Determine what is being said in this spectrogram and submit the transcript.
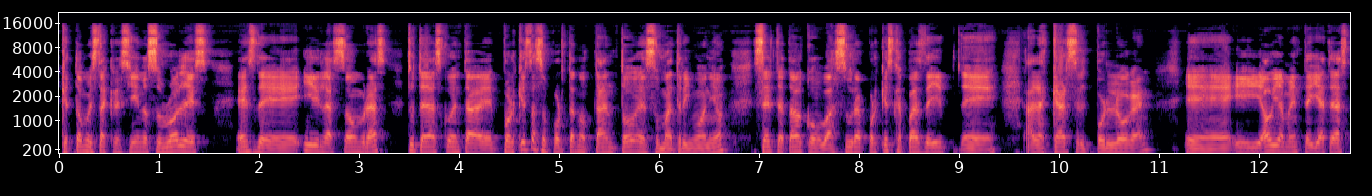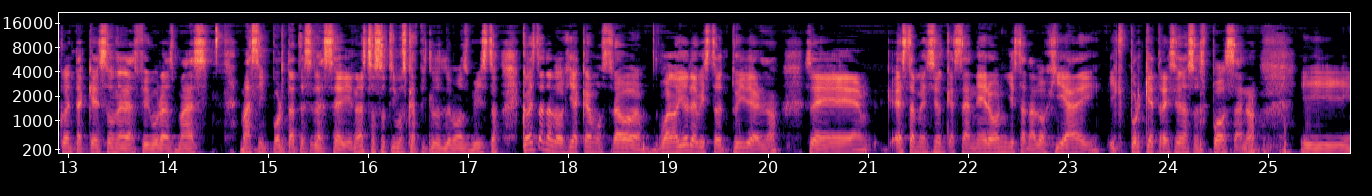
Que Tom está creciendo. Su rol es, es de ir en las sombras. Tú te das cuenta de por qué está soportando tanto en su matrimonio, ser tratado como basura, porque es capaz de ir eh, a la cárcel por Logan. Eh, y obviamente ya te das cuenta que es una de las figuras más, más importantes de la serie, ¿no? Estos últimos capítulos lo hemos visto. Con esta analogía que ha mostrado, bueno, yo lo he visto en Twitter, ¿no? Esta mención que hace a Nerón y esta analogía y, por qué traiciona a su esposa, ¿no? Y.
